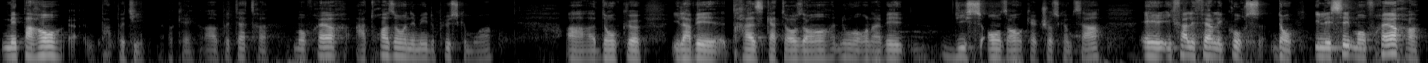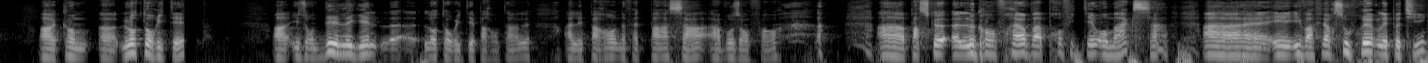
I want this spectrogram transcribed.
mes parents, euh, pas petit, ok, euh, peut-être mon frère a trois ans et demi de plus que moi. Euh, donc, il avait 13, 14 ans. Nous, on avait 10, 11 ans, quelque chose comme ça et il fallait faire les courses. Donc, il laissait mon frère euh, comme euh, l'autorité. Euh, ils ont délégué l'autorité parentale. les parents, ne faites pas ça à vos enfants. parce que le grand frère va profiter au max et il va faire souffrir les petits.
